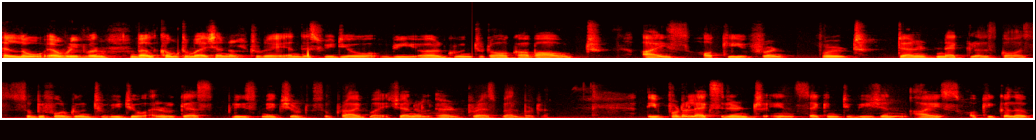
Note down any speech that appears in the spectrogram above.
hello everyone. Welcome to my channel. Today in this video we are going to talk about ice hockey front foot tennis Niclas Kaus so before going to video and request please make sure to subscribe my channel and press bell button. The fatal accident in second division ice hockey club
